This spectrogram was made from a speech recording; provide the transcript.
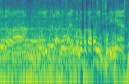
丢掉了，有一个了，就把一个萝卜刀放进土里面。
